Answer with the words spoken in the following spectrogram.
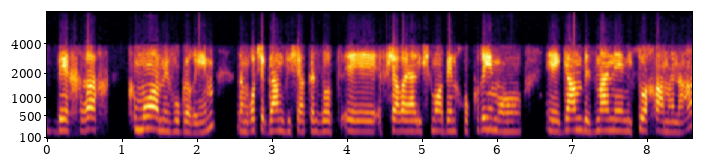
בהכרח כמו המבוגרים, למרות שגם גישה כזאת אה, אפשר היה לשמוע בין חוקרים או אה, גם בזמן אה, ניסוח האמנה.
